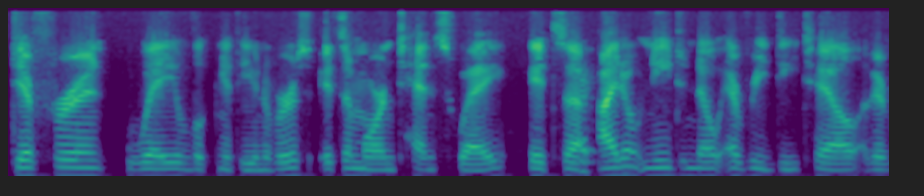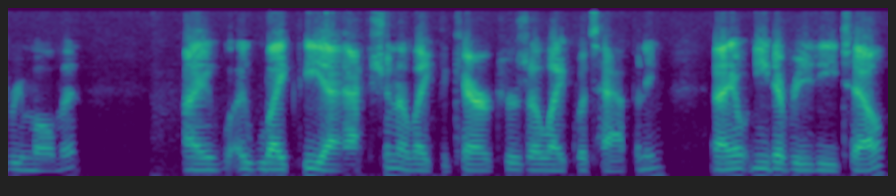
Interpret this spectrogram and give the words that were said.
different way of looking at the universe. It's a more intense way. It's a I don't need to know every detail of every moment. I, I like the action. I like the characters. I like what's happening. And I don't need every detail.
